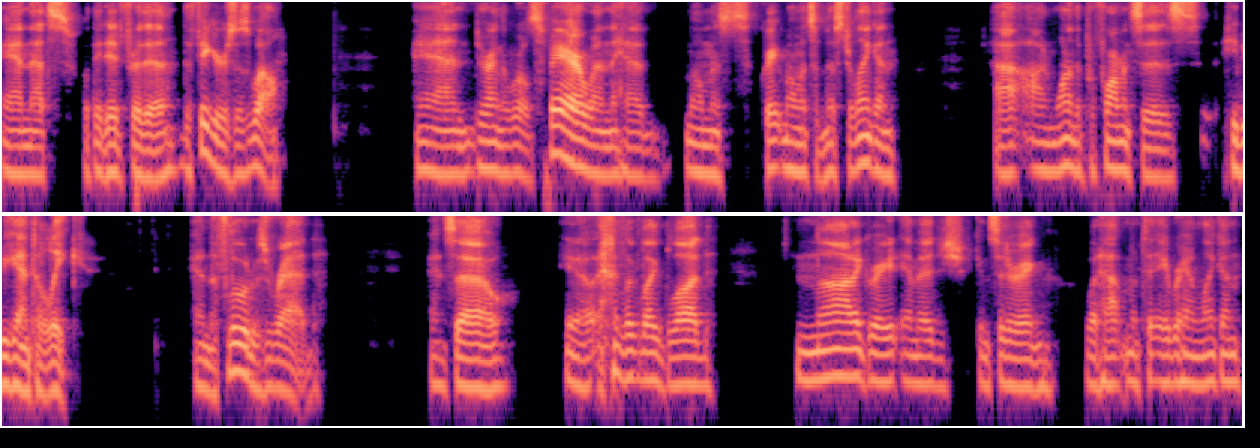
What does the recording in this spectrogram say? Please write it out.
And that's what they did for the, the figures as well. And during the World's Fair, when they had moments, great moments of Mr. Lincoln, uh, on one of the performances, he began to leak and the fluid was red. And so, you know, it looked like blood. Not a great image considering what happened to Abraham Lincoln.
